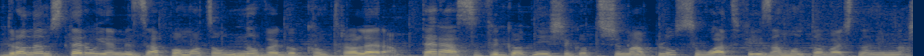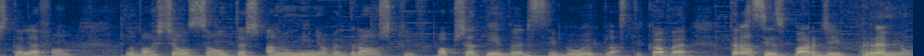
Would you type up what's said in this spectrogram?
Dronem sterujemy za pomocą nowego kontrolera. Teraz wygodniej się go trzyma, plus łatwiej zamontować na nim nasz telefon. Nowością są też aluminiowe drążki. W poprzedniej wersji były plastikowe, teraz jest bardziej premium.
